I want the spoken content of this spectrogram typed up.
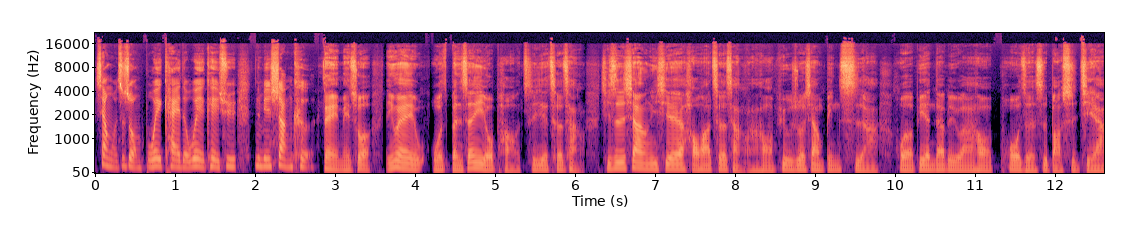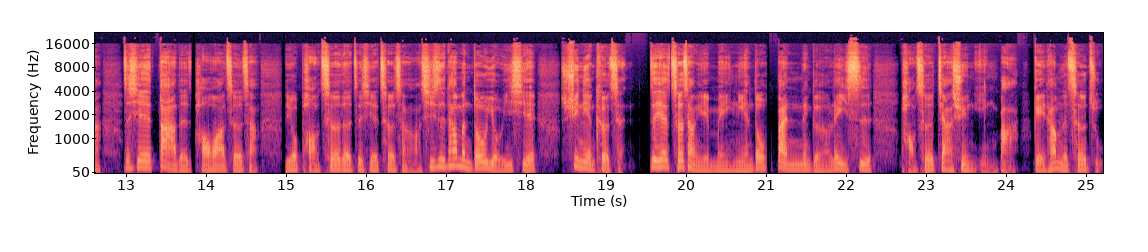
像我这种不会开的，我也可以去那边上课。对，没错，因为我本身也有跑这些车厂。其实像一些豪华车厂啊，哈，譬如说像宾士啊，或 BMW 啊，或或者是保时捷啊，这些大的豪华车厂有跑车的这些车厂啊，其实他们都有一些训练课程。这些车厂也每年都办那个类似跑车驾训营吧，给他们的车主，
